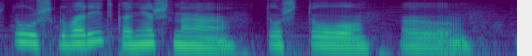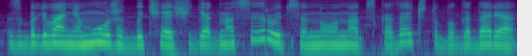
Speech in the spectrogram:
что уж говорить, конечно, то, что э, заболевание может быть чаще диагностируется, но надо сказать, что благодаря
